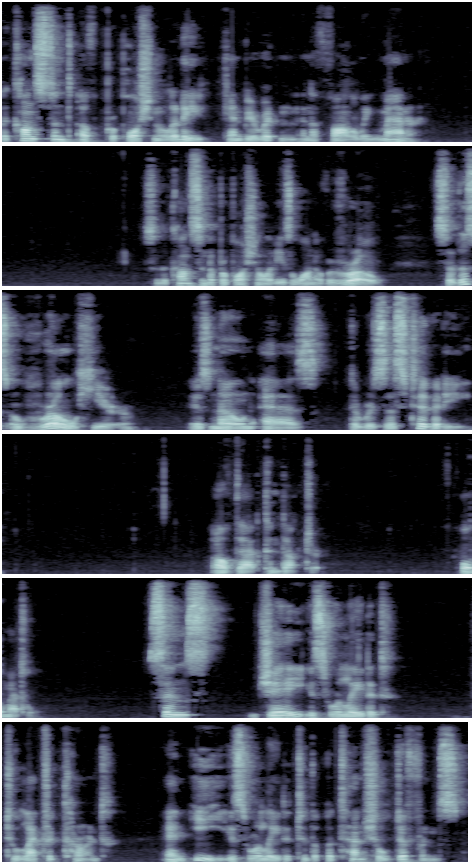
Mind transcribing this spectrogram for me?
the constant of proportionality can be written in the following manner. So the constant of proportionality is 1 over rho. So this rho here is known as the resistivity of that conductor or metal. Since J is related to electric current, and E is related to the potential difference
